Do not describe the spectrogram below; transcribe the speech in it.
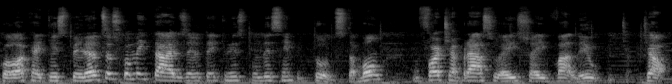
Coloca aí, tô esperando seus comentários, aí eu tento responder sempre todos, tá bom? Um forte abraço, é isso aí, valeu e tchau, tchau.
